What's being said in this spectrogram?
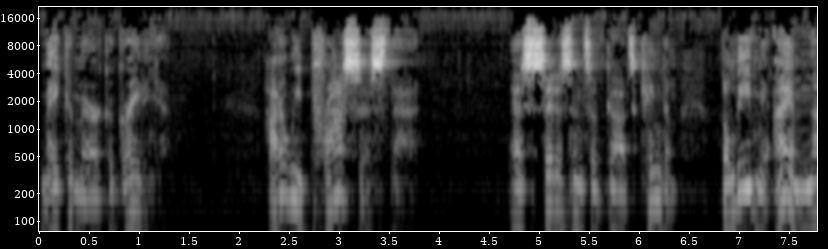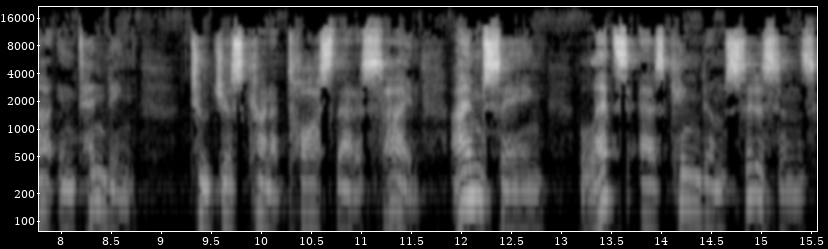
Make America great again. How do we process that as citizens of God's kingdom? Believe me, I am not intending to just kind of toss that aside. I'm saying, let's, as kingdom citizens,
